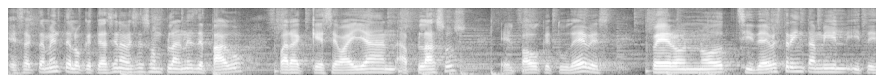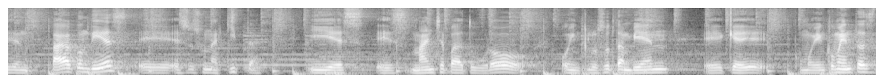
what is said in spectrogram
Exactamente, lo que te hacen a veces son planes de pago para que se vayan a plazos el pago que tú debes. Pero no, si debes 30 mil y te dicen paga con 10, eh, eso es una quita y es, es mancha para tu buró. O incluso también eh, que, como bien comentas,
